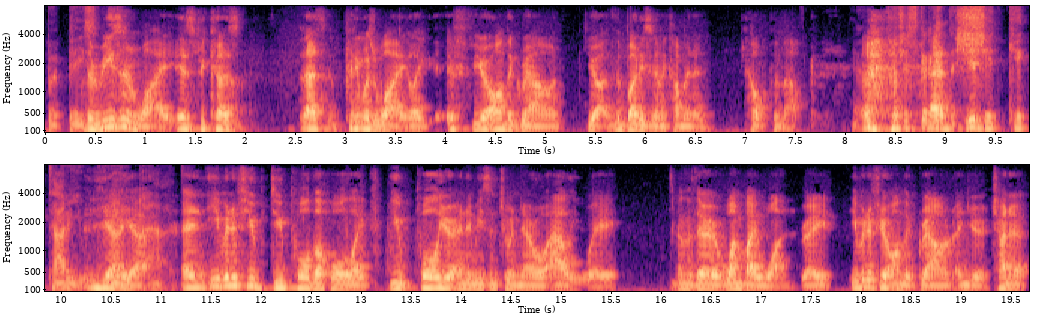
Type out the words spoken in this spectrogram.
but the reason why is because that's pretty much why. Like, if you're on the ground, your the buddy's gonna come in and help him out. you're just gonna get the if- shit kicked out of you. Yeah, real yeah. bad. And even if you do pull the whole like you pull your enemies into a narrow alleyway, and mm-hmm. they're one by one, right? Even if you're on the ground and you're trying to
